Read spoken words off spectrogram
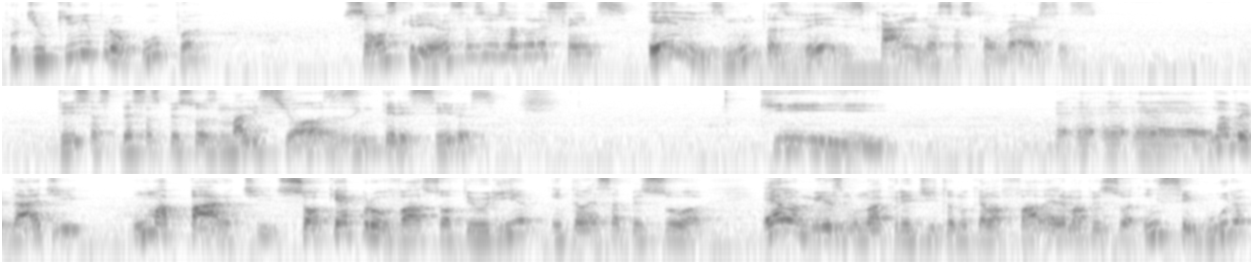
porque o que me preocupa são as crianças e os adolescentes. Eles muitas vezes caem nessas conversas dessas, dessas pessoas maliciosas, interesseiras, que é, é, é, é na verdade uma parte só quer provar sua teoria, então essa pessoa ela mesma não acredita no que ela fala, ela é uma pessoa insegura,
